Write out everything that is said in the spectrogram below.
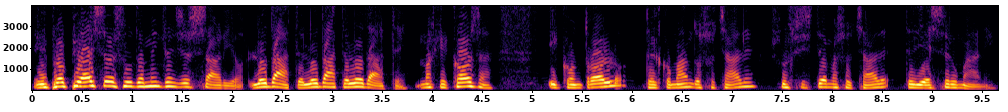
Il proprio essere assolutamente necessario. Lodate, lodate, lodate. Ma che cosa? Il controllo del comando sociale sul sistema sociale degli esseri umani.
